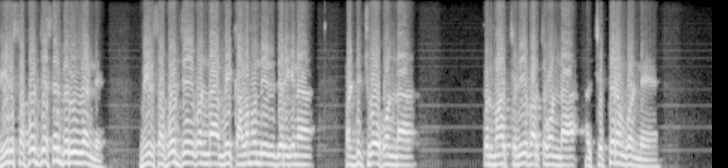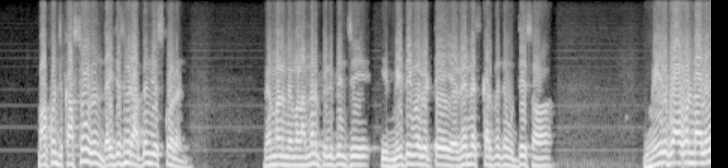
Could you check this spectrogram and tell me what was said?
మీరు సపోర్ట్ చేస్తేనే పెరుగుతుందండి మీరు సపోర్ట్ చేయకుండా మీ కళ్ళ ముందు ఏది జరిగినా పట్టించుకోకుండా ఇప్పుడు మాకు తెలియపరచకుండా అది చెప్పారనుకోండి మాకు కొంచెం కష్టం అవుతుంది. దయచేసి మీరు అర్థం చేసుకోవాలండి. మిమ్మల్ని మిమ్మల్ని అందరిని పిలిపించి ఈ మీటింగ్లో పెట్టి అవేర్నెస్ కల్పించే ఉద్దేశం మీరు బాగుండాలి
